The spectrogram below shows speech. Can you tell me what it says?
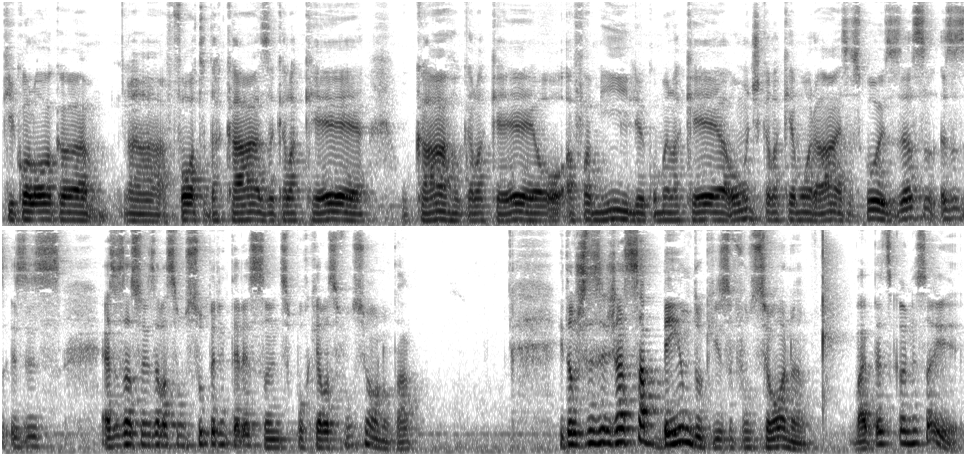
que coloca a foto da casa que ela quer, o carro que ela quer, a família como ela quer, onde que ela quer morar, essas coisas, essas, essas esses essas ações elas são super interessantes porque elas funcionam, tá? Então, você já sabendo que isso funciona, vai pescando isso aí.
